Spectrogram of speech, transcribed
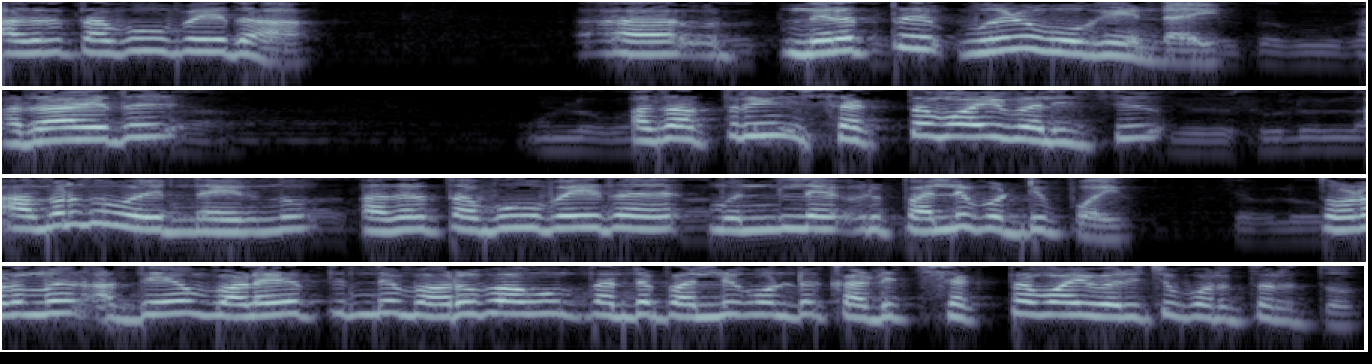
ഹദ്രത്ത് അബു ഉബൈദ ആ, നിലത്ത് വീണുപോകുകയുണ്ടായി അതായത് അത് അത്രയും ശക്തമായി വലിച്ച് അമർന്നു പോയിരുന്നായിരുന്നു അതിർത്ത് അബൂബൈദ് മുന്നിലെ ഒരു പല്ല് പൊട്ടിപ്പോയി. തുടർന്ന് അദ്ദേഹം വളയത്തിന്റെ മറുഭാഗവും തന്റെ പല്ലുകൊണ്ട് കടിച്ച് ശക്തമായി വലിച്ചു പുറത്തെടുത്തു.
